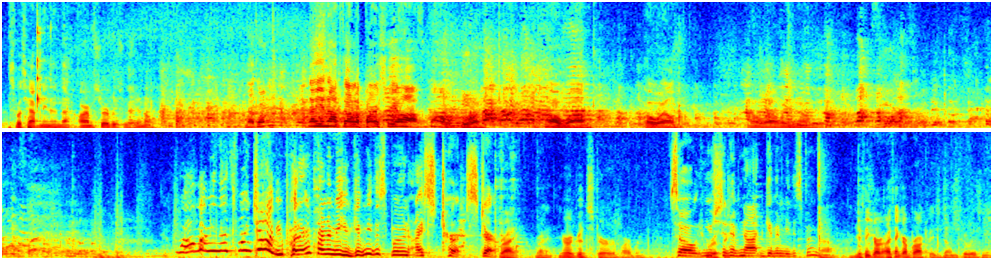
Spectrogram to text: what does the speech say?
That's what's happening in the armed services, you know. Now don't, now you knocked all the parsley off. Oh, boy. Oh, wow. Oh, well. Oh, well, what do you know? Well, I mean, that's my job. You put it in front of me, you give me the spoon, I stir, stir. Right, right. You're a good stirrer, Barbara. So you should have not given me the spoon. No. you think our, I think our broccoli's done too, isn't it?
